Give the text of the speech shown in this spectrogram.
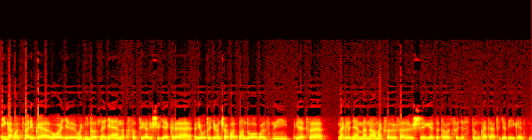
Inkább azt várjuk el, hogy, hogy nyitott legyen, a szociális ügyekre jó tudjon csapatban dolgozni, illetve meg legyen benne a megfelelő felelősségérzet ahhoz, hogy ezt a munkát el tudja végezni.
